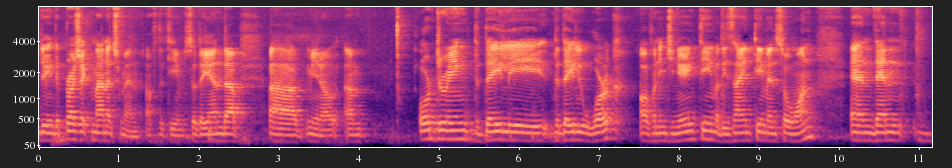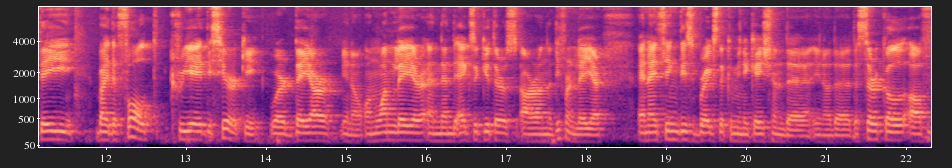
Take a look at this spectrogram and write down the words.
doing the project management of the team. So they end up, uh, you know. Um, ordering the daily the daily work of an engineering team, a design team, and so on. And then they, by default, create this hierarchy where they are, you know, on one layer, and then the executors are on a different layer. And I think this breaks the communication, the you know the the circle of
